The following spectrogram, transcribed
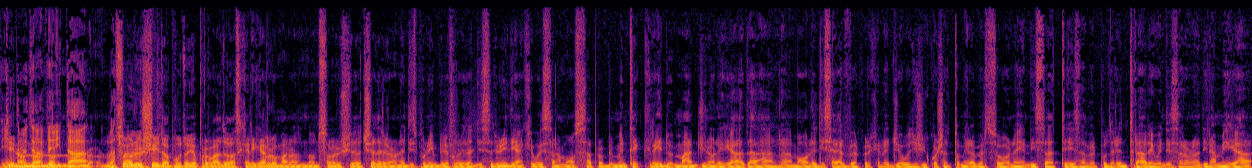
Sì, non, la verità non, non, non sono riuscito appunto io ho provato a scaricarlo ma non, non, sono riuscito ad accedere non è disponibile fuori dagli Stati Uniti anche questa è una mossa probabilmente credo immagino legata alla mole di server perché leggevo di 500.000 persone in lista d'attesa per poter entrare quindi sarà una dinamica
